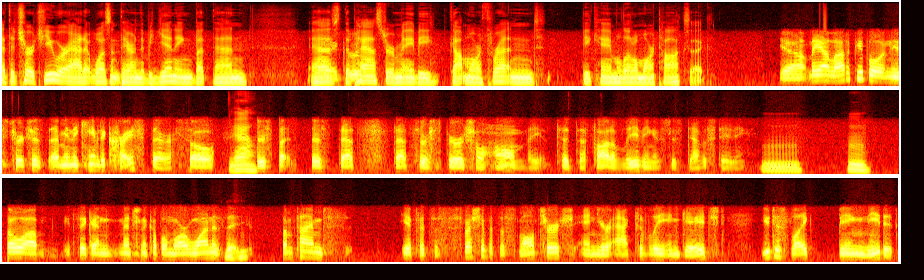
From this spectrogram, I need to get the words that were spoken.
at the church you were at it wasn't there in the beginning, but then as the pastor maybe got more threatened, became a little more toxic. Yeah, yeah. A lot of people in these churches. I mean, they came to Christ there, so Yeah. there's there's that's that's their spiritual home. They, the, the thought of leaving is just devastating. Mm. Hmm. So, um, if I can mention a couple more, one is that Mm-hmm. sometimes, if it's a, especially if it's a small church and you're actively engaged, you just like being needed.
